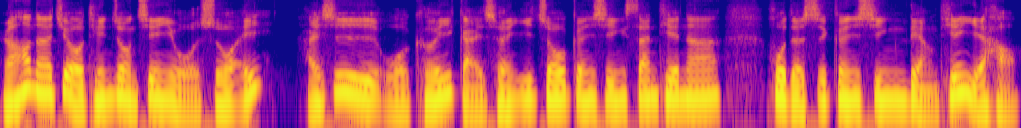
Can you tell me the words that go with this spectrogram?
然后呢，就有听众建议我说，诶。还是我可以改成一周更新三天呢，或者是更新两天也好，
